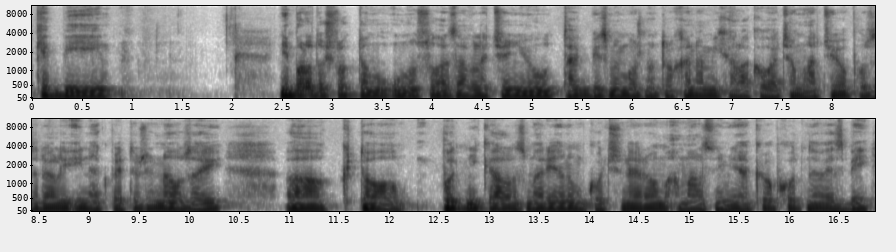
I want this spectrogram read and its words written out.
keby nebolo došlo k tomu únosu a zavlečeniu, tak by sme možno trocha na Michala Kovača mladšieho pozerali inak, pretože naozaj kto podnikal s Marianom Kočnerom a mal s ním nejaké obchodné väzby,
